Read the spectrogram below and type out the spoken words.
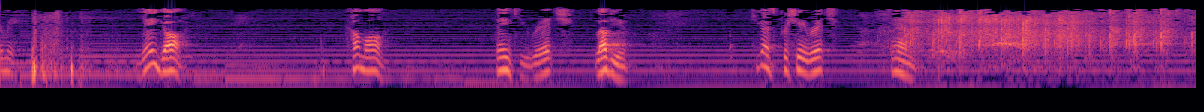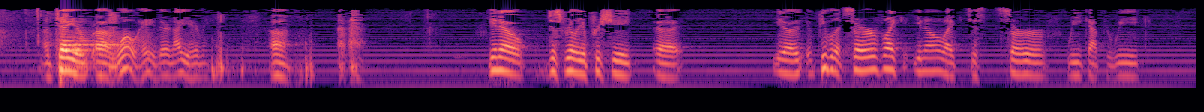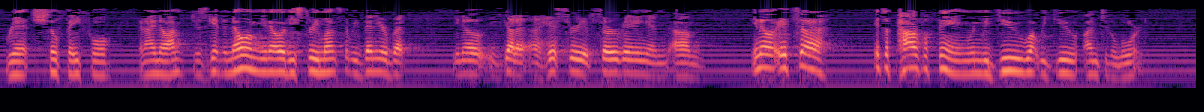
Hear me? Yay, God. Come on. Thank you, Rich. Love you. Do you guys appreciate Rich? Come on. I tell you, uh, whoa, hey, there, now you hear me. Uh, you know, just really appreciate, uh, you know, people that serve, like, you know, like just serve week after week. Rich, so faithful. And I know I'm just getting to know him, you know, these three months that we've been here, but, you know, he's got a, a history of serving and, um, you know, it's a, it's a powerful thing when we do what we do unto the Lord,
